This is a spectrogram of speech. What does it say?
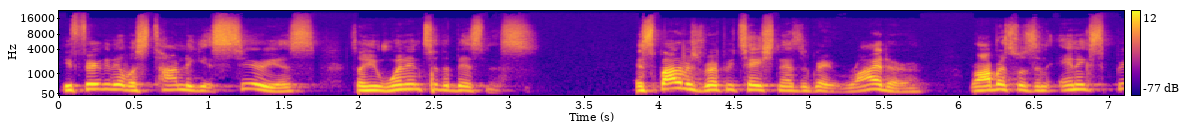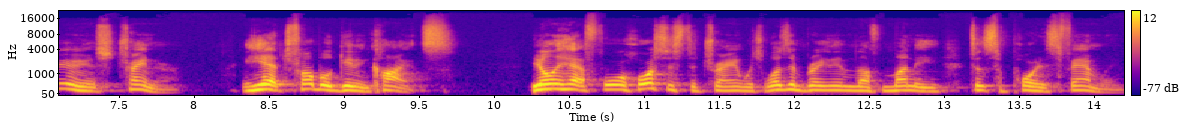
he figured it was time to get serious, so he went into the business. In spite of his reputation as a great rider, Roberts was an inexperienced trainer. And he had trouble getting clients. He only had four horses to train, which wasn't bringing enough money to support his family.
